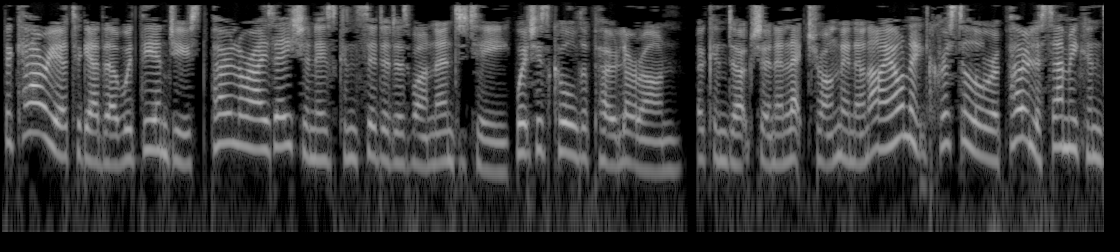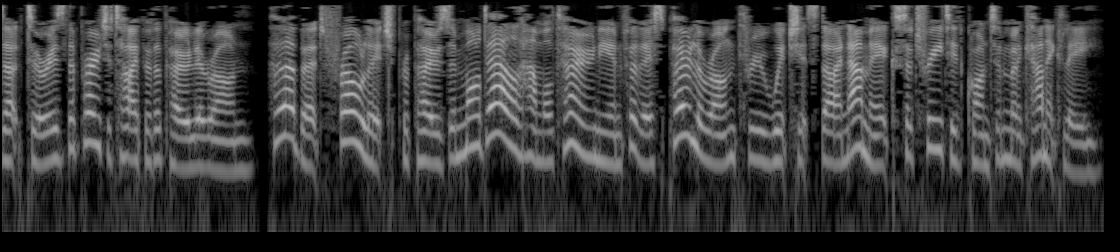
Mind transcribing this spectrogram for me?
The carrier together with the induced polarization is considered as one entity, which is called a polaron. A conduction electron in an ionic crystal or a polar semiconductor is the prototype of a polaron. Herbert Fröhlich proposed a model Hamiltonian for this polaron through which its dynamics are treated quantum mechanically.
